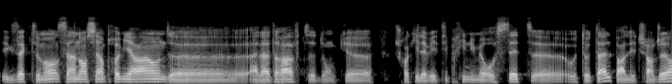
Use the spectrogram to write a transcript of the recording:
Exactement, c'est un ancien premier round euh, à la draft, donc euh, je crois qu'il avait été pris numéro 7 euh, au total par les Chargers.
